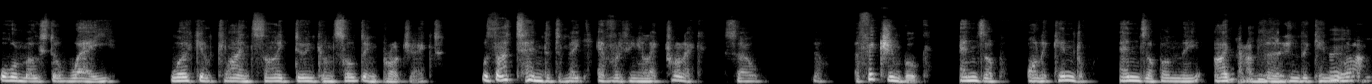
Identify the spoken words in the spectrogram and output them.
almost away, working client side doing consulting project, was that I tended to make everything electronic. So, you know, a fiction book ends up on a Kindle, ends up on the iPad version, of the Kindle mm. app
